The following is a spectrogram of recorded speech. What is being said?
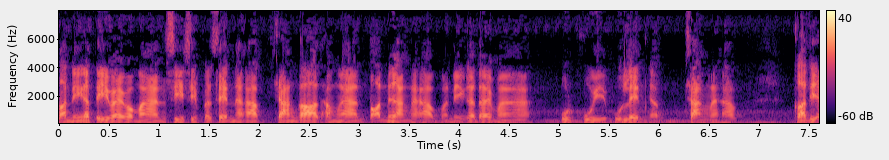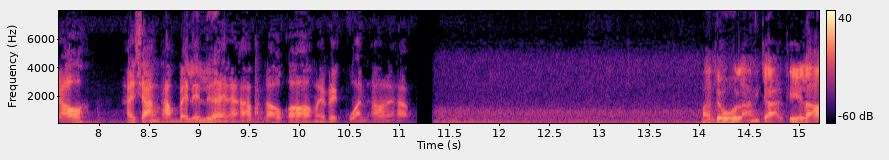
ตอนนี้ก็ตีไปประมาณ 40%นะครับ ช่างก็ทำงานต่อเนื่องนะครับ วันนี้ก็ได้มาพูดคุยพูดเล่นกับช่างนะครับ ก็เดี๋ยวให้ช่างทำไปเรื่อยๆนะครับ เราก็ไม่ไปกวนเขานะครับ มาดูหลังจากที่เรา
